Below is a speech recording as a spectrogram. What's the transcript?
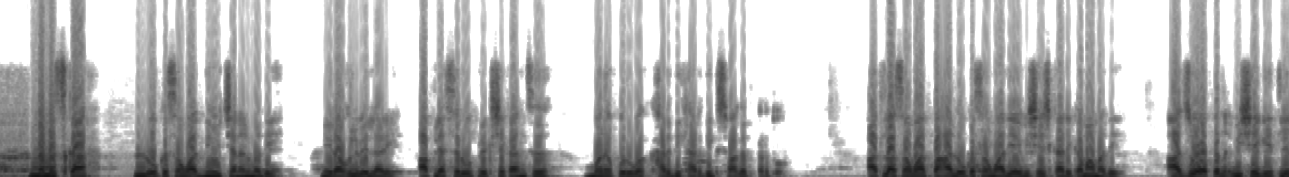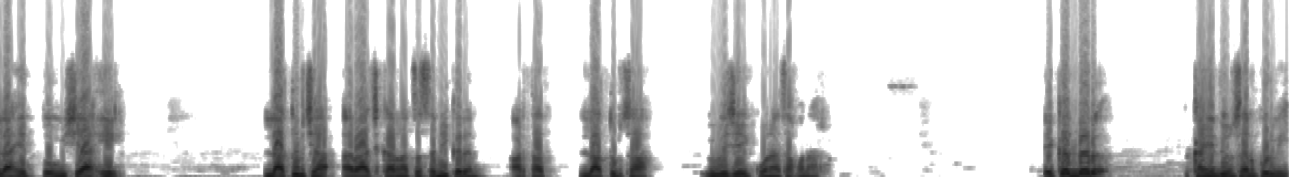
नमस्कार. लोकसंवाद न्यूज चॅनलमध्ये मी राहुल वेल्लाळे आपल्या सर्व प्रेक्षकांचं मनपूर्वक हार्दिक हार्दिक स्वागत करतो. आतला संवाद पहा लोकसंवाद या विशेष कार्यक्रमामध्ये. आज जो आपण विषय घेतलेला आहे तो विषय आहे लातूरच्या राजकारणाचं समीकरण अर्थात लातूरचा विजय कोणाचा होणार? एकंदर काही दिवसांपूर्वी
